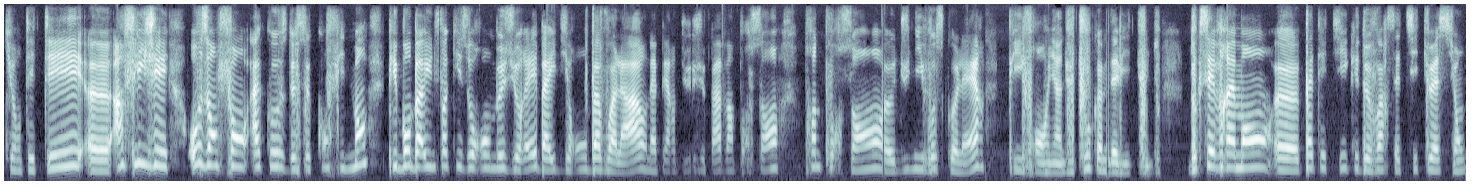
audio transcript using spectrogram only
qui ont été infligés aux enfants à cause de ce confinement. Puis bon, bah une fois qu'ils auront mesuré, bah ils diront, bah voilà, on a perdu, je sais pas, 20%, 30% du niveau scolaire. Puis ils feront rien du tout comme d'habitude. Donc c'est vraiment pathétique de voir cette situation.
